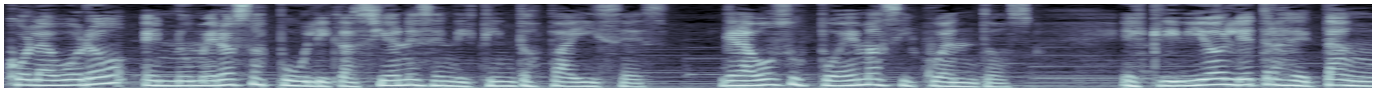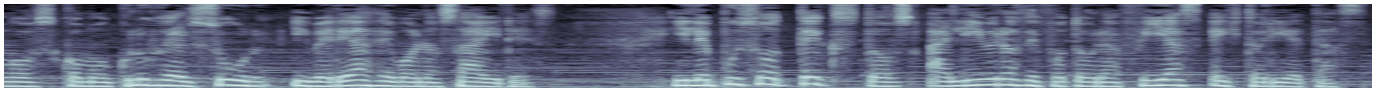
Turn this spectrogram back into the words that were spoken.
Colaboró en numerosas publicaciones en distintos países, grabó sus poemas y cuentos, escribió letras de tangos como Cruz del Sur y Veredas de Buenos Aires, y le puso textos a libros de fotografías e historietas.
